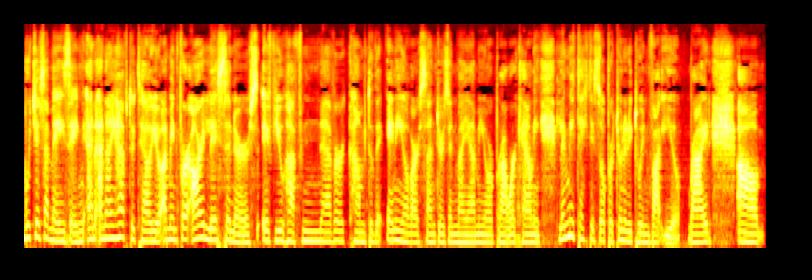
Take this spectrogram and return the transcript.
which is amazing. And, and I have to tell you, I mean, for our listeners, if you have never come to the, any of our centers in Miami or Broward County, let me take this opportunity to invite you, right? Um,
